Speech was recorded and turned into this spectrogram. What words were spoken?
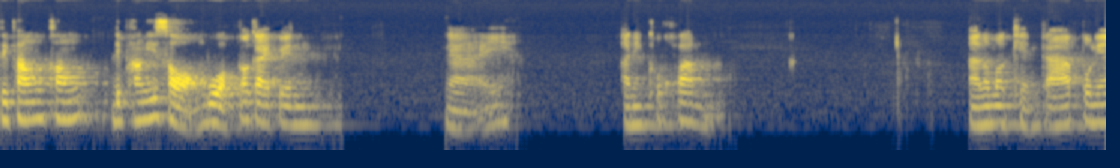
ดิฟครั้งครั้งดิฟครั้งที่สองบวกก็กลายเป็นหงาย อันนี้ก็คว่ำอะเรามาเขียนกราฟ ตรงนี้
